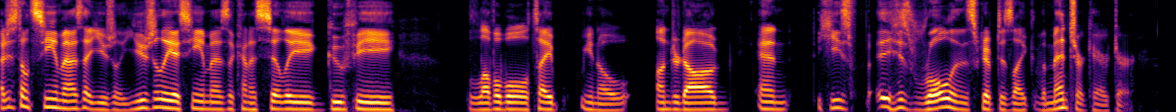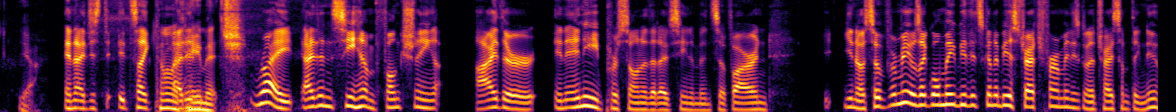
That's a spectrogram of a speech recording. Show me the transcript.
I just don't see him as that usually. Usually, I see him as the kind of silly, goofy, lovable type, you know, underdog, and he's his role in the script is like the mentor character. Yeah. And I just it's like Kind of like Haymitch. Right. I didn't see him functioning either in any persona that I've seen him in so far. And you know, so for me, it was like, well, maybe it's going to be a stretch for him and he's going to try something new.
